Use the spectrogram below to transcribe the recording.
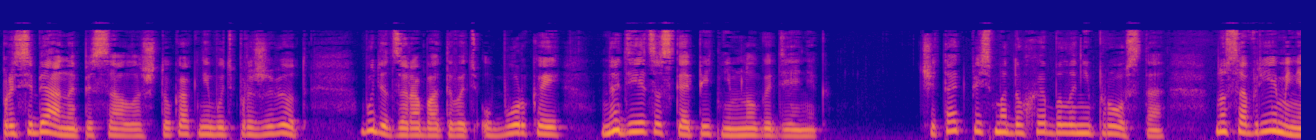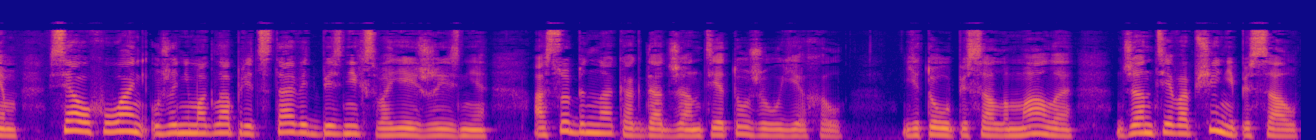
Про себя она писала, что как-нибудь проживет, будет зарабатывать уборкой, надеется скопить немного денег. Читать письма Дохэ было непросто, но со временем Сяо Хуань уже не могла представить без них своей жизни, особенно когда Джан Те тоже уехал. Етоу писала мало, Джан Те вообще не писал,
